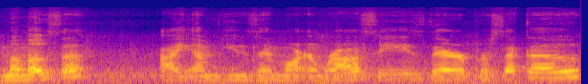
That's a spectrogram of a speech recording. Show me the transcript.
mimosa. I am using Martini Rossi's, their Prosecco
